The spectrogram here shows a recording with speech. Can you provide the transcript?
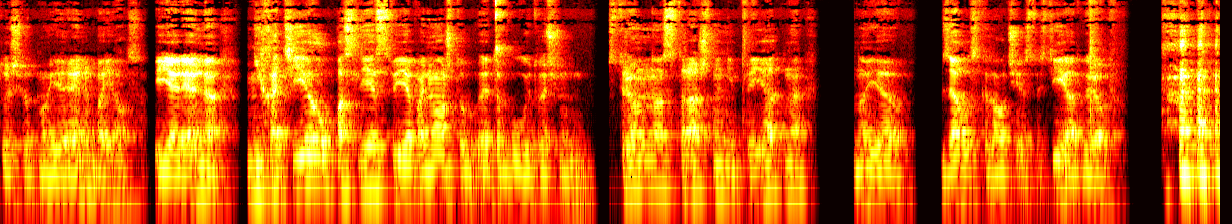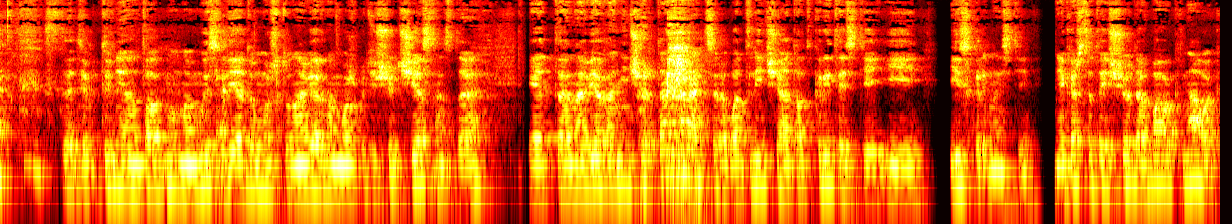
То есть вот, ну, я реально боялся. И я реально не хотел последствий, я понимал, что это будет очень стрёмно, страшно, неприятно, но я взял и сказал честность, и отгреб. Кстати, ты меня натолкнул на мысль. Я думаю, что, наверное, может быть, еще честность, да? Это, наверное, не черта характера, в отличие от открытости и искренности. Мне кажется, это еще добавок навык.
